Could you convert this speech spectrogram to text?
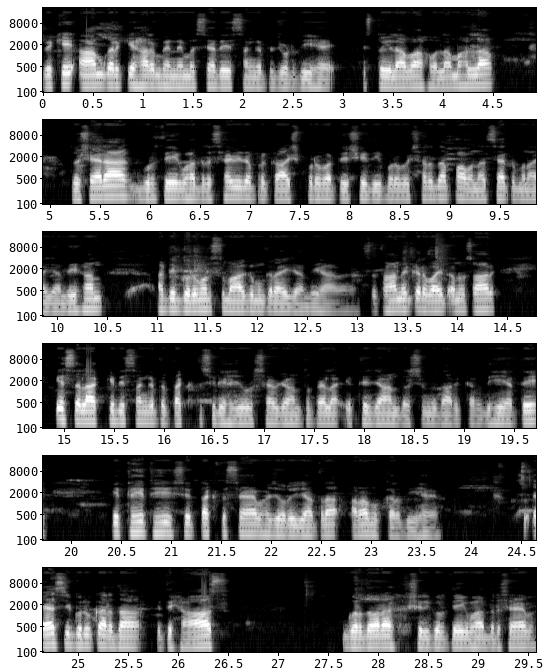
ਵਿਖੇ ਆਮ ਕਰਕੇ ਹਰ ਮਹੀਨੇ ਮੱਸਿਆ ਦੇ ਸੰਗਤ ਜੁੜਦੀ ਹੈ। ਇਸ ਤੋਂ ਇਲਾਵਾ ਹੋਲਾ ਮਹੱਲਾ, ਦੁਸ਼ਹਿਰਾ, ਗੁਰੂ ਤੇਗ ਬਹਾਦਰ ਸਾਹਿਬ ਜੀ ਦਾ ਪ੍ਰਕਾਸ਼ ਪੁਰਬ ਅਤੇ ਸ਼ਹੀਦੀ ਪੁਰਬ ਸ਼ਰਧਾ ਭਾਵਨਾ ਸਹਿਤ ਮਨਾਏ ਜਾਂਦੇ ਹਨ ਅਤੇ ਗੁਰਮਤਿ ਸਮਾਗਮ ਕਰਾਏ ਜਾਂਦੇ ਹਨ। ਸਥਾਨਕ ਰਵਾਇਤ ਅਨੁਸਾਰ ਇਸ ਇਲਾਕੇ ਦੀ ਸੰਗਤ ਤਖਤ ਸ੍ਰੀ ਹਜੂਰ ਸਾਹਿਬ ਜਾਣ ਤੋਂ ਪਹਿਲਾਂ ਇੱਥੇ ਜਾਣ ਦਰਸ਼ਨ ਦਿਦਾਰ ਕਰਦੀ ਹੈ ਅਤੇ ਇੱਥੇ ਇੱਥੇ ਸੇ ਤਖਤ ਸਾਹਿਬ ਹਜੂਰੀ ਯਾਤਰਾ ਆਰੰਭ ਕਰਦੀ ਹੈ। ਸੋ ਐਸੀ ਗੁਰੂ ਘਰ ਦਾ ਇਤਿਹਾਸ। ਗੁਰਦੁਆਰਾ ਸ੍ਰੀ ਗੁਰੂ ਤੇਗ ਬਹਾਦਰ ਸਾਹਿਬ,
